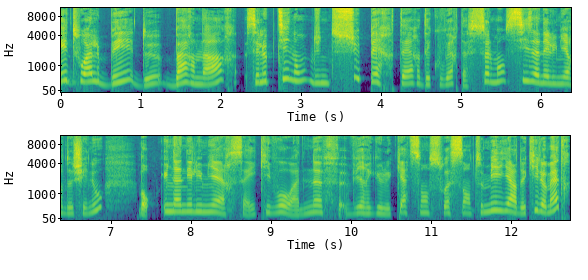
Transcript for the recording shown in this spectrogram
Étoile B de Barnard, c'est le petit nom d'une super terre découverte à seulement 6 années-lumière de chez nous. Bon, une année-lumière, ça équivaut à 9,460 milliards de kilomètres.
